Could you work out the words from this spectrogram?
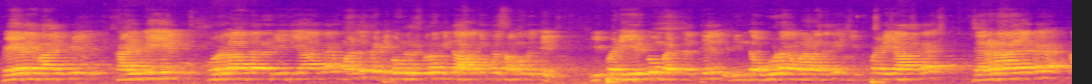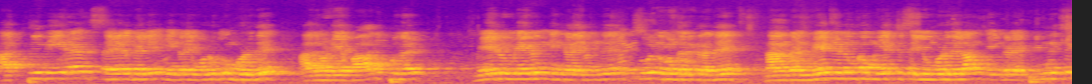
வேலை வாய்ப்பில் கல்வியில் பொருளாதார ரீதியாக மனு கட்டி கொண்டிருக்கிறோம் இந்த ஆதிக்க சமூகத்தில். இப்படி இருக்கும் பட்சத்தில் இந்த ஊடகமானது இப்படியாக ஜனநாயக அத்துமீற செயல்களில் எங்களை ஒடுக்கும் பொழுது அதனுடைய பாதிப்புகள் மேலும் மேலும் எங்களை வந்து சூழ்ந்து கொண்டிருக்கிறது. நாங்கள் மேலெழும்ப முயற்சி செய்யும் பொழுதெல்லாம் எங்களை பின்னுக்கு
